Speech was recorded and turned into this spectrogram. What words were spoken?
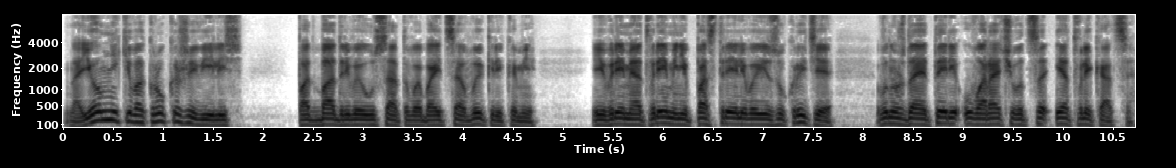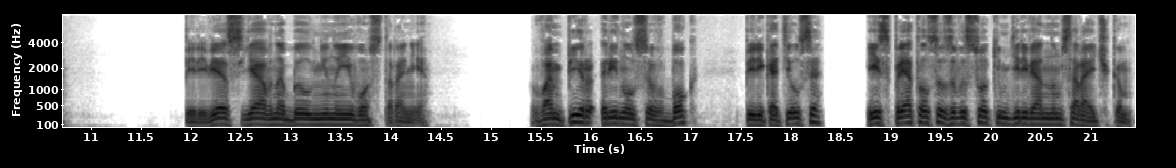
Наемники вокруг оживились, подбадривая усатого бойца выкриками и время от времени постреливая из укрытия, вынуждая Терри уворачиваться и отвлекаться. Перевес явно был не на его стороне. Вампир ринулся в бок, перекатился и спрятался за высоким деревянным сарайчиком,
